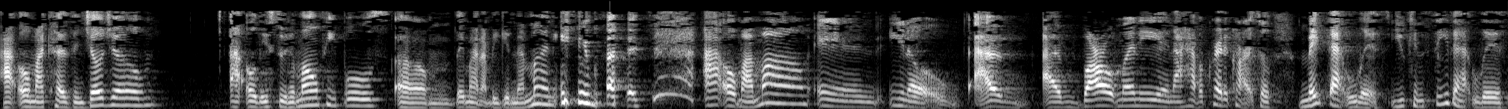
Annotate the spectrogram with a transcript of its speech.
I owe my cousin JoJo I owe these student loan peoples. Um, they might not be getting that money, but I owe my mom and, you know, I, I borrowed money and I have a credit card. So make that list. You can see that list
